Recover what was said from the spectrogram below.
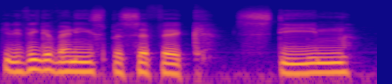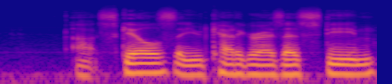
Can you think of any specific STEAM uh, skills that you'd categorize as STEAM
